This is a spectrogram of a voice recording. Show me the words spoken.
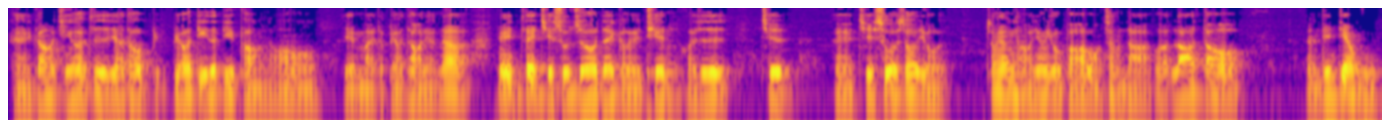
哎，刚好金额是压到比比较低的地方，然后也买的比较大量。那因为在结束之后，在隔一天还是结哎结束的时候，有中央银行好像有把它往上拉，拉到。嗯，零点五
